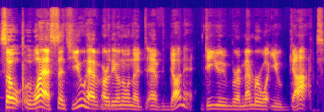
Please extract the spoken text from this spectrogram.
So Wes, since you have are the only one that have done it, do you remember what you got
